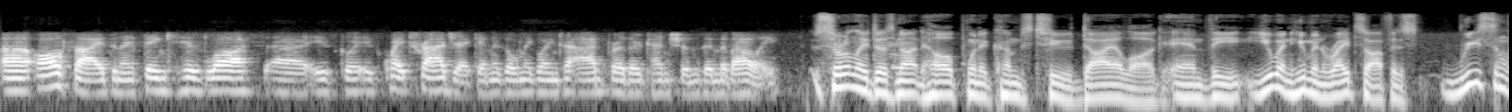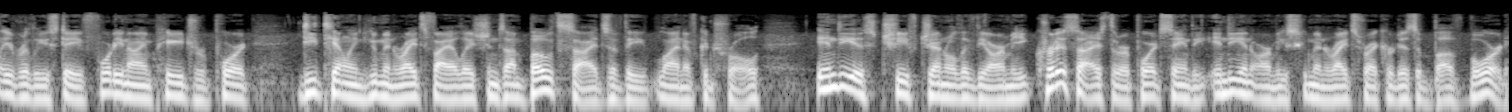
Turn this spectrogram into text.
uh, all sides, and I think his loss uh, is go- is quite tragic and is only going to add further tensions in the valley. Certainly does not help when it comes to dialogue. And the UN Human Rights Office recently released a 49 page report detailing human rights violations on both sides of the line of control. India's chief general of the army criticized the report, saying the Indian army's human rights record is above board.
